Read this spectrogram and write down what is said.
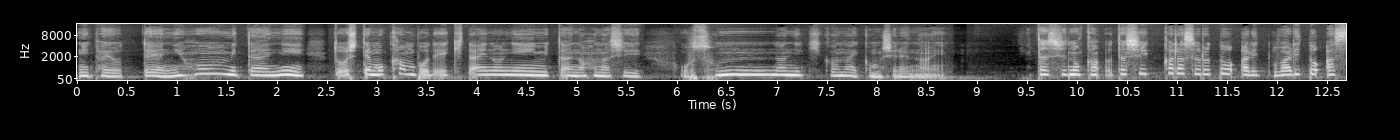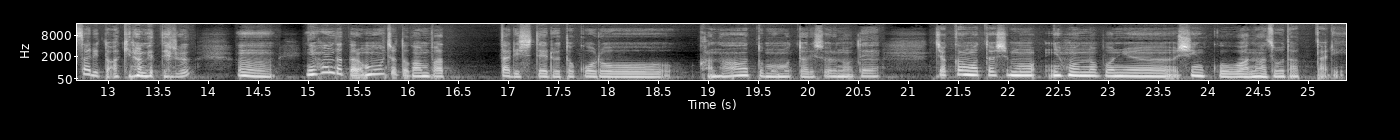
に頼って、日本みたいにどうしても漢方で行きたいのに、みたいな話をそんなに聞かないかもしれない。私のか、私からすると、割とあっさりと諦めてる。うん。日本だったらもうちょっと頑張ったりしてるところかなとも思ったりするので若干私も日本の母乳振興は謎だったり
